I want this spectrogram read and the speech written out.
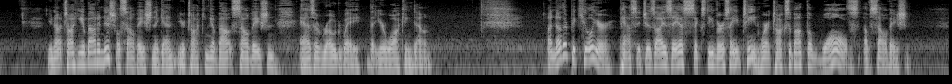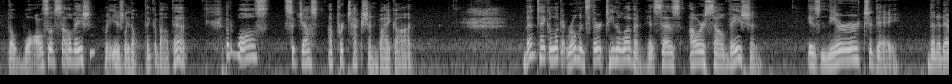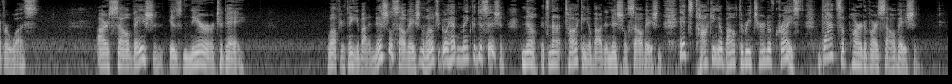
You're not talking about initial salvation again. You're talking about salvation as a roadway that you're walking down. Another peculiar passage is Isaiah 60, verse 18, where it talks about the walls of salvation. The walls of salvation? We usually don't think about that. But walls suggest a protection by God. Then take a look at Romans 13:11. It says, "Our salvation is nearer today than it ever was." Our salvation is nearer today. Well, if you're thinking about initial salvation, why don't you go ahead and make the decision? No, it's not talking about initial salvation. It's talking about the return of Christ. That's a part of our salvation.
